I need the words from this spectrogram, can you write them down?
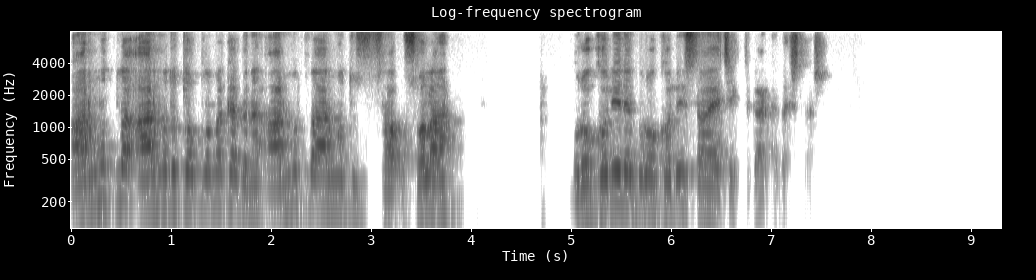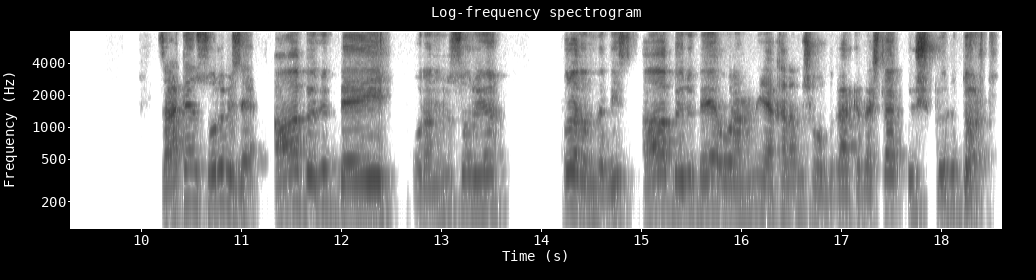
armutla armudu toplamak adına armutla armutu sola, brokoli ile brokoli sağa çektik arkadaşlar. Zaten soru bize A bölü B'yi oranını soruyor. Buradan da biz A bölü B oranını yakalamış olduk arkadaşlar. 3 bölü 4.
